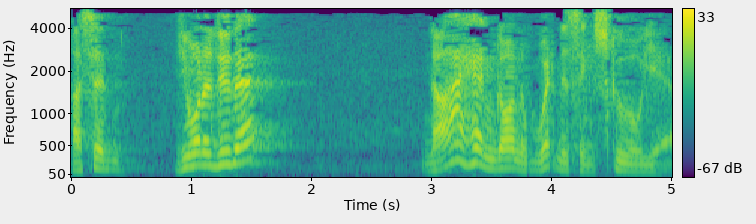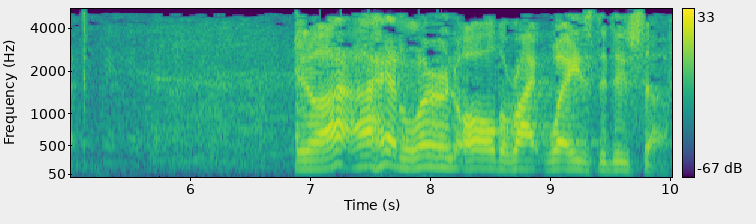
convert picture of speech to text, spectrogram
I said, do you want to do that? Now I hadn't gone to witnessing school yet. You know, I, I hadn't learned all the right ways to do stuff.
